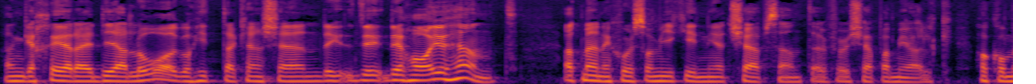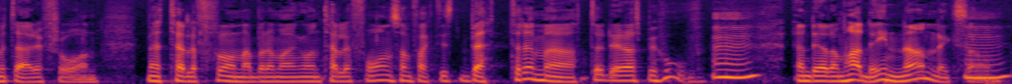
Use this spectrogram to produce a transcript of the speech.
engagera i dialog och hitta kanske, en, det, det, det har ju hänt att människor som gick in i ett köpcenter för att köpa mjölk har kommit därifrån med ett telefonabonnemang och en telefon som faktiskt bättre möter deras behov Mm. än det de hade innan. Liksom. Mm.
